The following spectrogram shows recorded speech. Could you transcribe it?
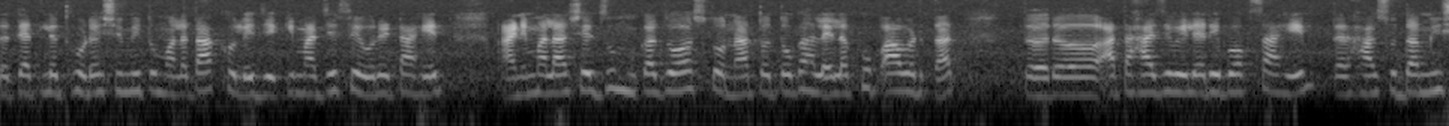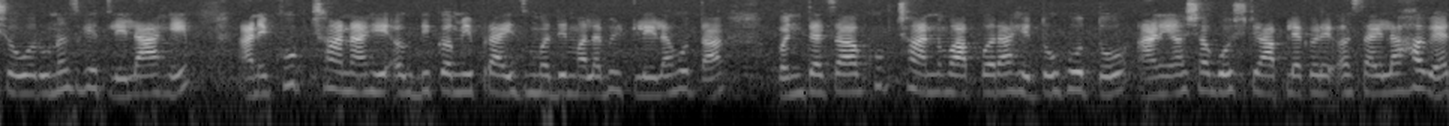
तर त्यातले थोडेसे मी तुम्हाला दाखवले जे की माझे फेवरेट आहेत. आणि मला असे झुमका जो असतो ना तर तो घालायला खूप आवडतात. तर आता हा ज्वेलरी बॉक्स आहे तर हा सुद्धा मी शोवरूनच घेतलेला आहे. आणि खूप छान आहे. अगदी कमी प्राईजमध्ये मला भेटलेला होता. पण त्याचा खूप छान वापर आहे तो होतो. आणि अशा गोष्टी आपल्याकडे असायला हव्यात.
